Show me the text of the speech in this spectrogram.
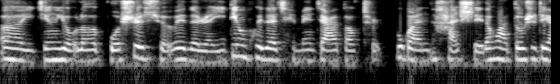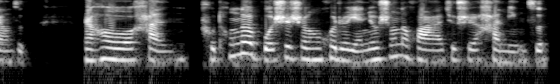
呃已经有了博士学位的人，一定会在前面加 doctor，不管喊谁的话都是这样子。然后喊普通的博士生或者研究生的话，就是喊名字。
